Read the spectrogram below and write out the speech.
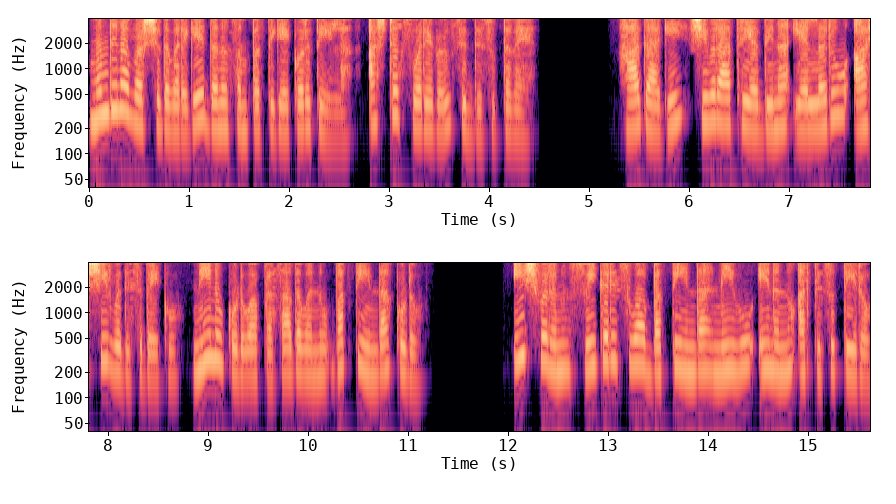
ಮುಂದಿನ ವರ್ಷದವರೆಗೆ ಧನ ಸಂಪತ್ತಿಗೆ ಕೊರತೆಯಿಲ್ಲ ಅಷ್ಟಸ್ವರ್ಯಗಳು ಸಿದ್ಧಿಸುತ್ತವೆ. ಹಾಗಾಗಿ ಶಿವರಾತ್ರಿಯ ದಿನ ಎಲ್ಲರೂ ಆಶೀರ್ವದಿಸಬೇಕು, ನೀನು ಕೊಡುವ ಪ್ರಸಾದವನ್ನು ಭಕ್ತಿಯಿಂದ ಕೊಡು. ಈಶ್ವರನು ಸ್ವೀಕರಿಸುವ ಭಕ್ತಿಯಿಂದ ನೀವು ಏನನ್ನು ಅರ್ಪಿಸುತ್ತೀರೋ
